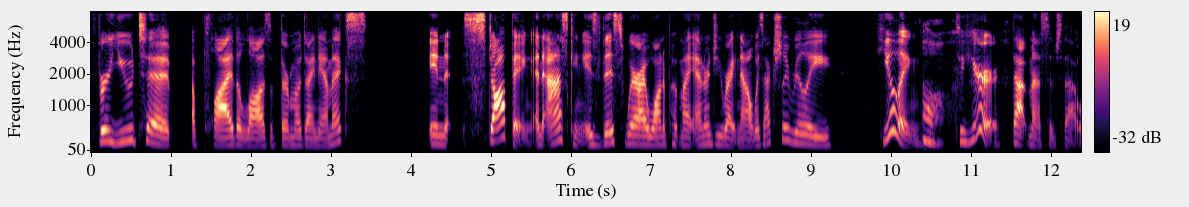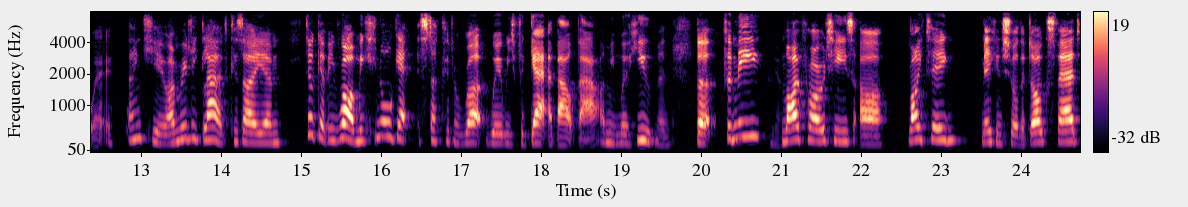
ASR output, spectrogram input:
for you to apply the laws of thermodynamics in stopping and asking, is this where I want to put my energy right now, was actually really healing oh. to hear that message that way. Thank you. I'm really glad because I um don't get me wrong, we can all get stuck in a rut where we forget about that. I mean, we're human. But for me, yeah. my priorities are writing, making sure the dog's fed,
